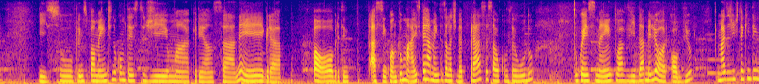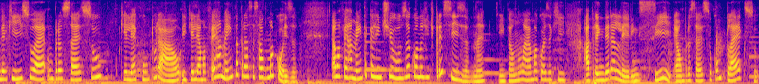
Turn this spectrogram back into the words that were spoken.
Isso principalmente no contexto de uma criança negra, pobre, tem, assim, quanto mais ferramentas ela tiver para acessar o conteúdo, o conhecimento, a vida melhor, óbvio. Mas a gente tem que entender que isso é um processo que ele é cultural e que ele é uma ferramenta para acessar alguma coisa. É uma ferramenta que a gente usa quando a gente precisa, né? Então não é uma coisa que aprender a ler em si é um processo complexo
